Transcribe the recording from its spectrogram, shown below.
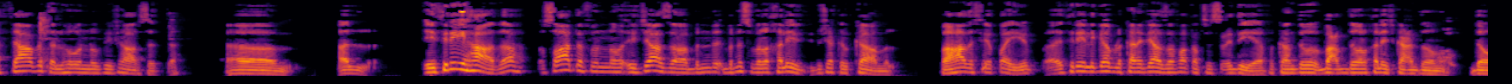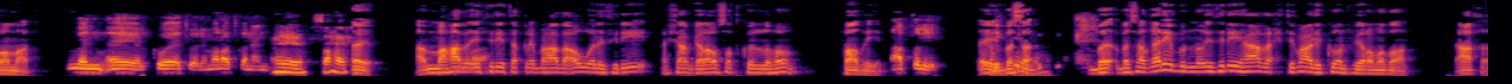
الثابت اللي هو إنه في شهر ستة. E3 هذا صادف إنه إجازة بالنسبة للخليج بشكل كامل. فهذا شيء طيب. E3 اللي قبله كان اجازه فقط في السعودية فكان دول بعض دول الخليج كان عندهم دوامات. من اي الكويت والإمارات كان عندهم. إيه صحيح. اي أما هذا E3 تقريبا هذا أول E3 الشرق الأوسط كلهم فاضيين. معطلين اي بس ب- بس الغريب إنه E3 هذا احتمال يكون في رمضان. اخر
